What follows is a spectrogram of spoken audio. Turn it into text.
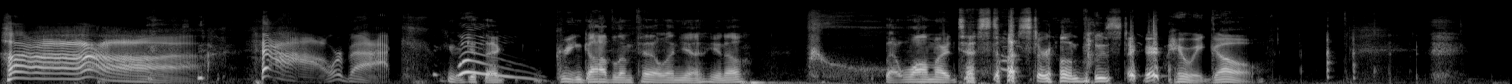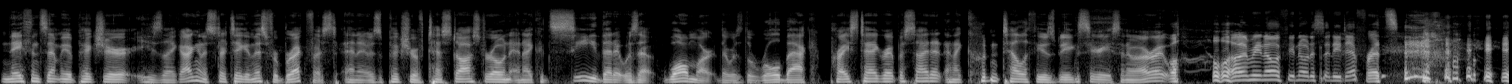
Ha! Ha! We're back. Get that green goblin pill in you, you know? That Walmart testosterone booster. Here we go. Nathan sent me a picture. He's like, I'm going to start taking this for breakfast. And it was a picture of testosterone. And I could see that it was at Walmart. There was the rollback price tag right beside it. And I couldn't tell if he was being serious. And I'm like, all right, well, let me know if you notice any difference.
